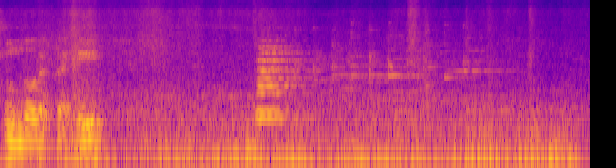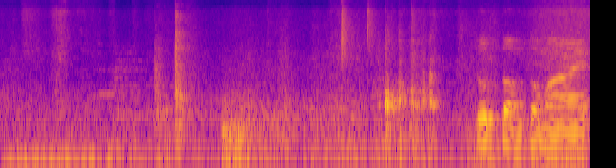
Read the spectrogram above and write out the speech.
সুন্দর একটা হিট। দুর্দান্ত মায়ের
